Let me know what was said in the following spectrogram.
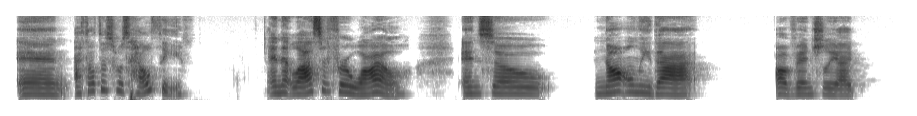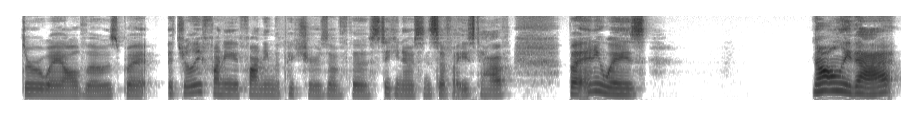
And I thought this was healthy and it lasted for a while. And so, not only that, eventually I threw away all those, but it's really funny finding the pictures of the sticky notes and stuff I used to have. But, anyways, not only that,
